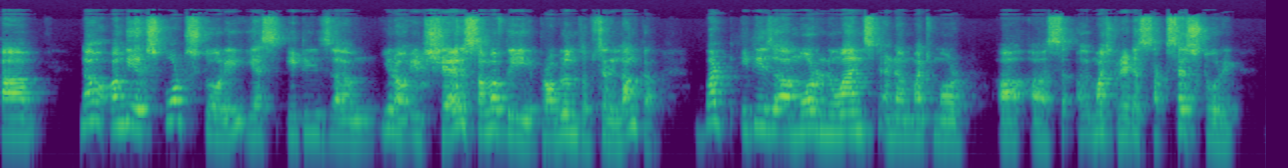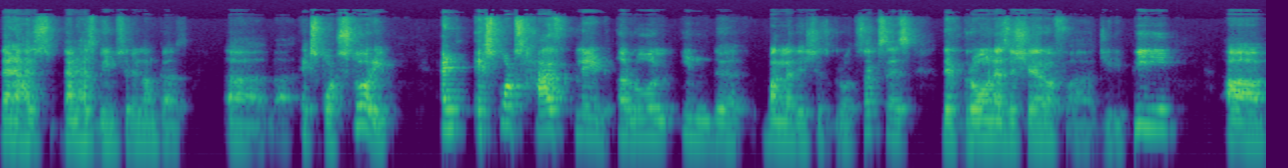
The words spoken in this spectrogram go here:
um, now on the export story, yes, it is, um, you know, it shares some of the problems of Sri Lanka, but it is a more nuanced and a much more, uh, a, a much greater success story than has, than has been Sri Lanka's uh, uh, export story. And exports have played a role in the Bangladesh's growth success. They've grown as a share of uh, GDP. Uh,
